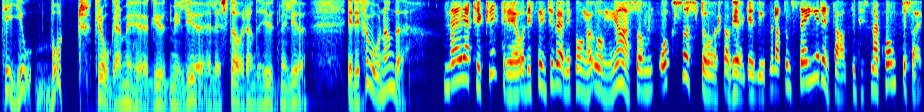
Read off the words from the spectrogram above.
tio bort krogar med hög ljudmiljö eller störande ljudmiljö. Är det förvånande? Nej, jag tycker inte det. Och det finns ju väldigt många unga som också störs av höga ljud. Men att de säger inte alltid till sina kompisar.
